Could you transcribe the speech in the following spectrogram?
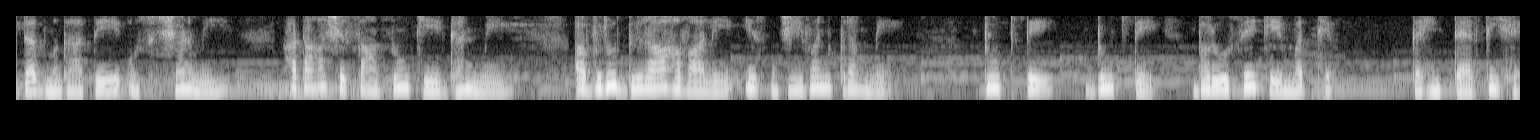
डगमगाते उस क्षण में हताश सांसों के घन में अवरुद्ध राह वाले इस जीवन क्रम में टूटते डूबते भरोसे के मध्य कहीं तैरती है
